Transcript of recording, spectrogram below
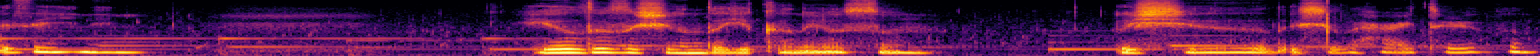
ve zihnin. Yıldız ışığında yıkanıyorsun. Işıl ışıl her tarafın.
